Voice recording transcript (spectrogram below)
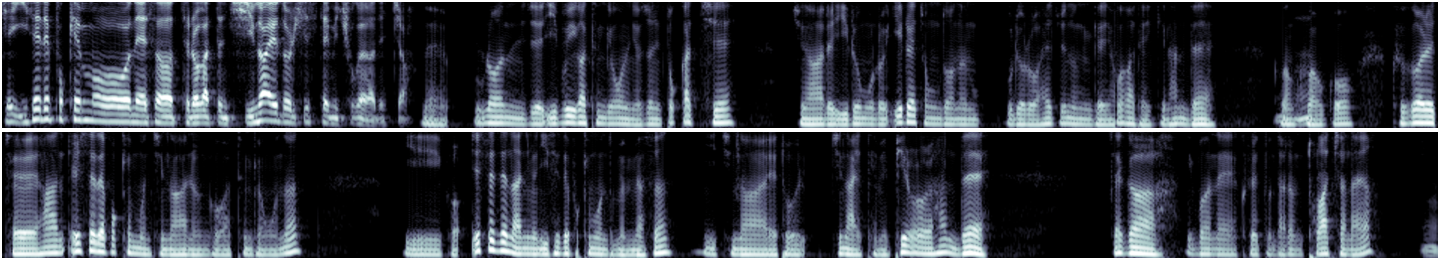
제 2세대 포켓몬에서 들어갔던 진화의 돌 시스템이 추가가 됐죠. 네 물론 이제 EV 같은 경우는 여전히 똑같이 진화를 이름으로 1회 정도는 무료로 해주는 게 효과가 되긴 한데 그건 음. 그거고 그걸 제외한 1세대 포켓몬 진화하는 거 같은 경우는 이거 1세대는 아니면 2세대 포켓몬도 몇몇은 이 진화의 도 진화 아이템이 필요한데 제가 이번에 그래도 나름 돌았잖아요. 음.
